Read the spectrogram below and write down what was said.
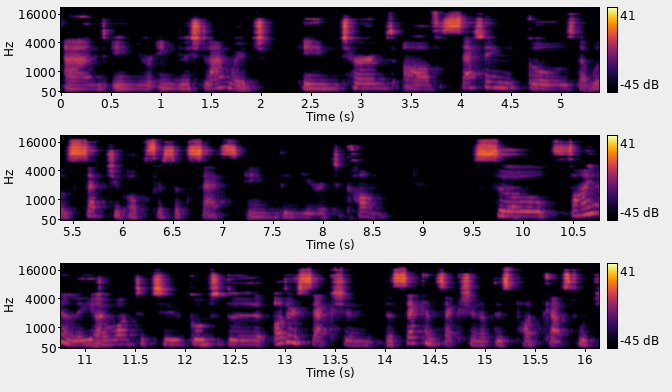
and in your English language in terms of setting goals that will set you up for success in the year to come. So finally, I wanted to go to the other section, the second section of this podcast, which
